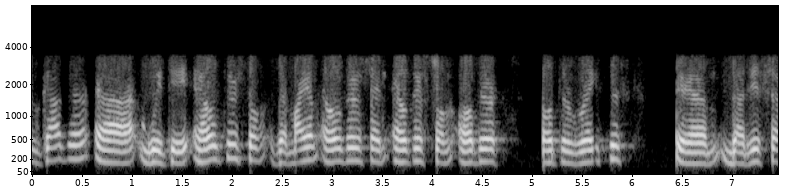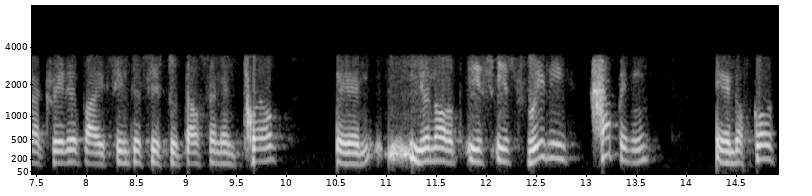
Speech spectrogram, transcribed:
to gather uh, with the elders of the Mayan elders and elders from other other races. Um, that is uh, created by Synthesis 2012, and you know it's it's really happening. And of course,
